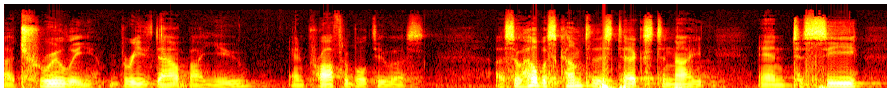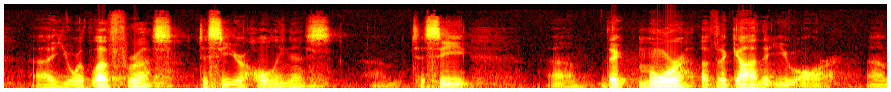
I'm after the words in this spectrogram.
uh, truly breathed out by you and profitable to us. Uh, so help us come to this text tonight and to see uh, your love for us, to see your holiness to see um, the more of the God that you are, um,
